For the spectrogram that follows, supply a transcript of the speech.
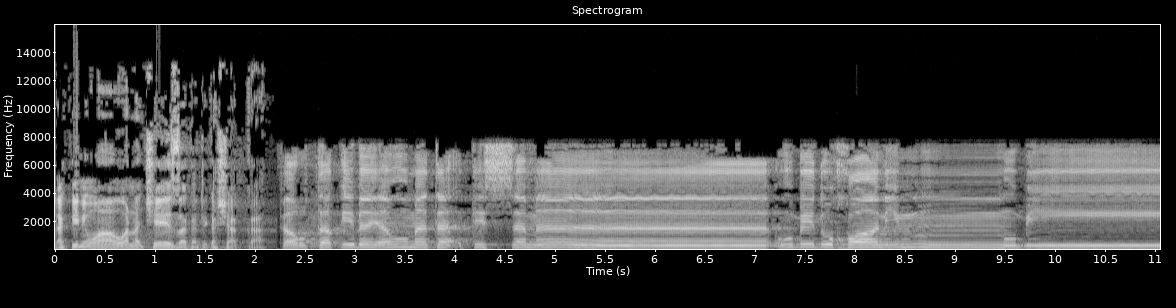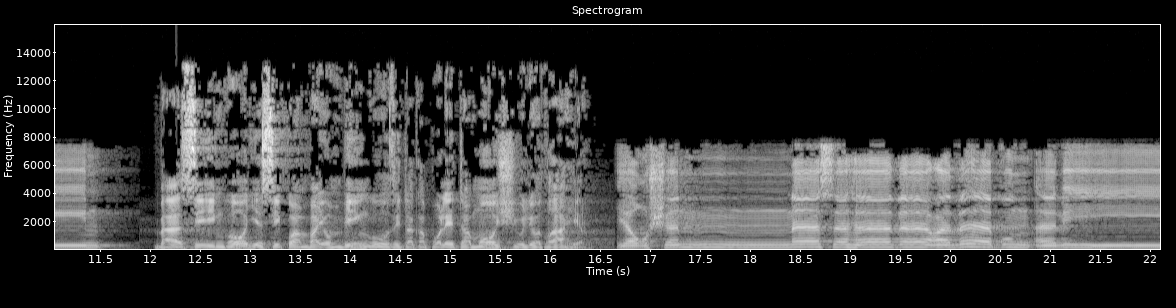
lakini wao wanacheza katika shaka. Fartaqib yawma ta'ti as-samaa'u bidukhanin mubin, basi ingoje siku ambayo mbingu zitakapoleta moshi ulio dhahir. yaghshan nas hadha 'adhabun alim,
